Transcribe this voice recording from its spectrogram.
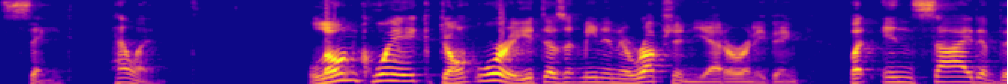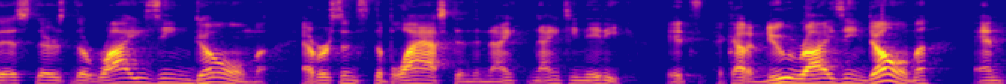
St. Helens. Lone quake, don't worry, it doesn't mean an eruption yet or anything. But inside of this, there's the rising dome. Ever since the blast in the ni- 1980, it's got a new rising dome. And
